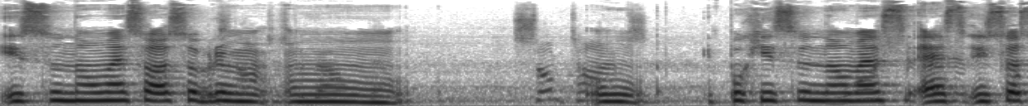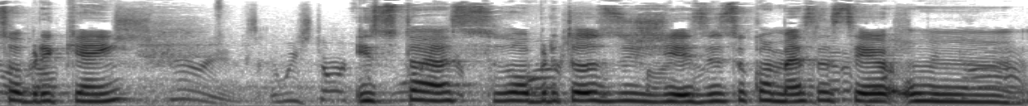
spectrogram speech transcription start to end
isso não é só sobre um, um, um porque isso não é, é isso é sobre quem? isso está sobre todos os dias. Isso começa a ser um,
